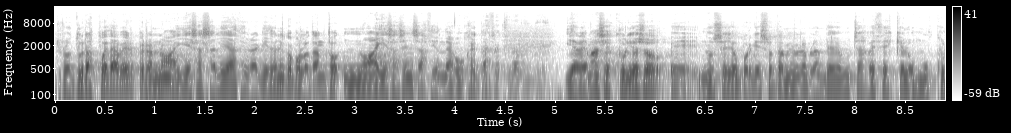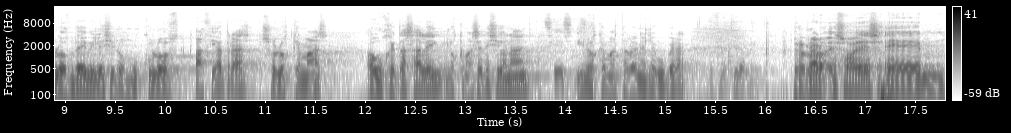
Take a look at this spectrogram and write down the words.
Roturas puede haber, pero no hay esa salida de ácido araquidónico, por lo tanto, no hay esa sensación de agujetas. Y además es curioso, eh, no sé yo, porque eso también me lo he planteado muchas veces, que los músculos débiles y los músculos hacia atrás son los que más agujetas salen, los que más se lesionan y los que más tardan en recuperar. Efectivamente. Pero claro, eso es. Eh,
